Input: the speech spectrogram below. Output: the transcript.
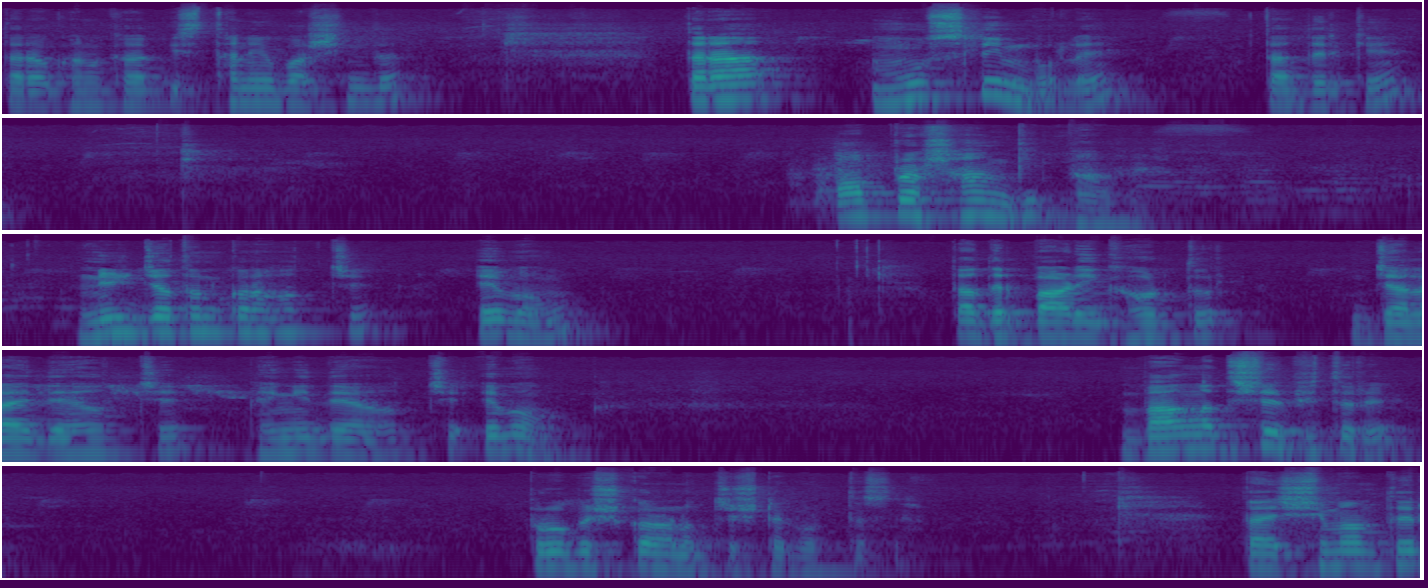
তারা ওখানকার স্থানীয় বাসিন্দা। তারা মুসলিম বলে তাদেরকে অপ্রাসঙ্গিকভাবে নির্যাতন করা হচ্ছে এবং তাদের বাড়ি ঘরদোর জ্বালাই দেওয়া হচ্ছে, ভেঙে দেওয়া হচ্ছে এবং বাংলাদেশের ভিতরে প্রবেশ করানোর চেষ্টা করতেছে। তাই সীমান্তের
